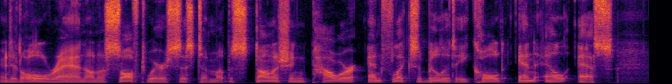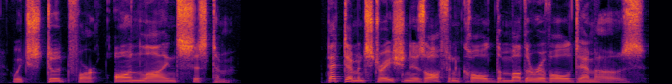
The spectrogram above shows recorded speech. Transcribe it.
And it all ran on a software system of astonishing power and flexibility called NLS, which stood for Online System. That demonstration is often called the mother of all demos,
